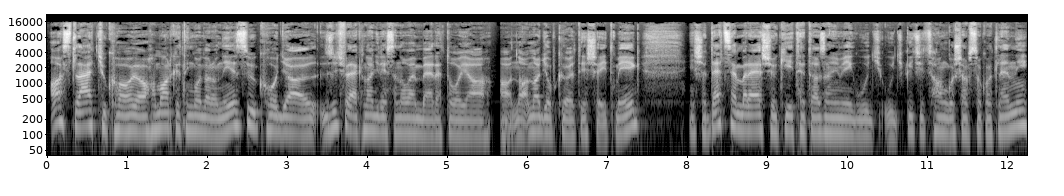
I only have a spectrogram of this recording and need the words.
azt látjuk, ha, ha marketing oldalon nézzük, hogy az ügyfelek nagy része novemberre tolja a, a, a nagyobb költéseit még, és a december első két hete az, ami még úgy, úgy kicsit hangosabb szokott lenni,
